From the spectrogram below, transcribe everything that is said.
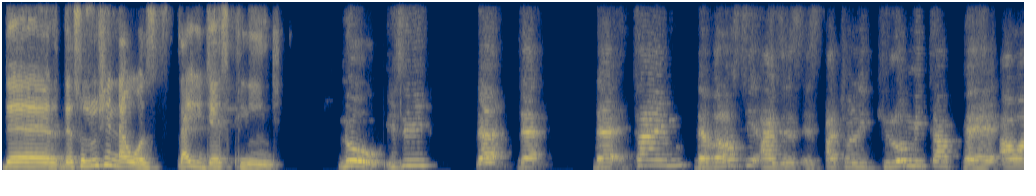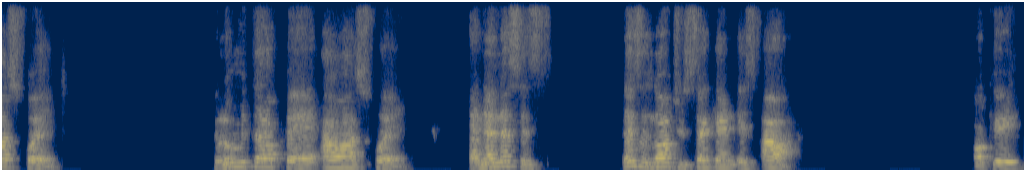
The the solution that was that you just cleaned. No, you see, the the the time, the velocity axis is actually kilometer per hour squared. Kilometer per hour squared. And then this is this is not to second, it's hour. Okay.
